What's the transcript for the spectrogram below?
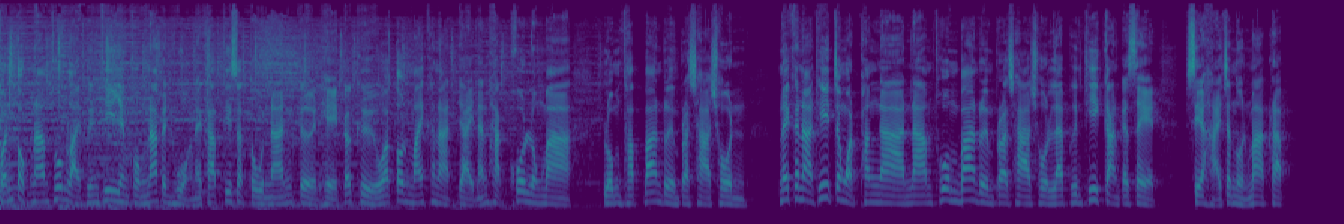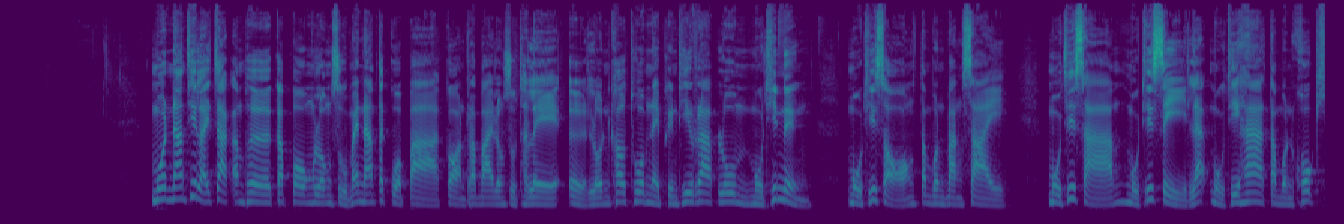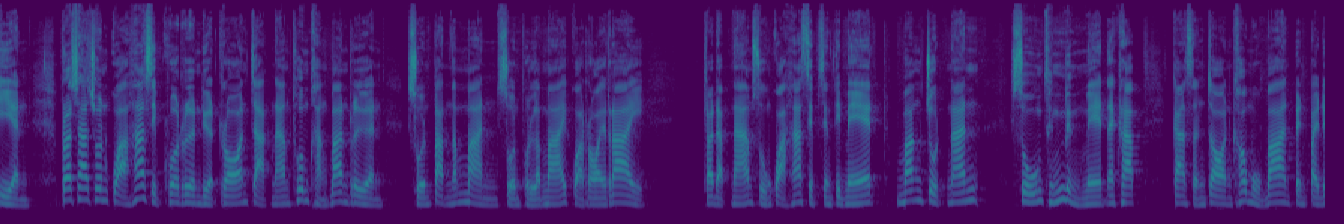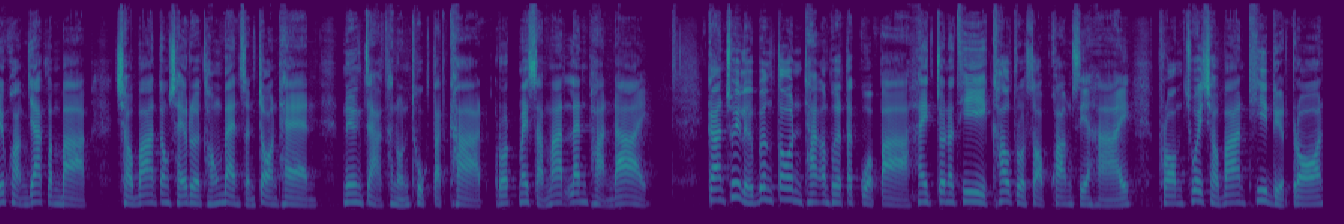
ฝนตกน้ำท่วมหลายพื้นที่ยังคงน่าเป็นห่วงนะครับ ที่สตูลนั้นเกิดเหตุก็คือว่าต้นไม้ขนาดใหญ่นั้นหักโค่นลงมาล้มทับบ้านเรือนประชาชน ในขณะที่จังหวัดพังงาน้ำท่วมบ้านเรือนประชาชน และพื้นที่การเกษตร เสียหายจำนวนมากครับมวลน้ำที่ไหลจากอำเภอกระโปงลงสู่แม่น้ำตะกัวป่าก่อนระบายลงสู่ทะเลเอ่อล้นเข้าท่วมในพื้นที่ราบลุ่ม หมู่ที่ 1 หมู่ที่ 2ตำบลบางไทร หมู่ที่ 3 หมู่ทีสี่ 4 และหมู่ที่ 5 ตำบลโคกเคียน ประชาชนกว่า 50 ครัวเรือนเดือดร้อนจากน้ำท่วมขังบ้านเรือน สวนปั๊มน้ำมัน สวนผลไม้กว่าร้อยไร่ ระดับน้ำสูงกว่า 50 เซนติเมตร บางจุดนั้นสูงถึง 1 เมตรนะครับ การสัญจรเข้าหมู่บ้านเป็นไปด้วยความยากลำบาก ชาวบ้านต้องใช้เรือท้องแบนสัญจรแทน เนื่องจากถนนถูกตัดขาด รถไม่สามารถแล่นผ่านได้การช่วยเหลือเบื้องต้นทางอำเภอตะกัวป่าให้เจ้าหน้าที่เข้าตรวจสอบความเสียหาย พร้อมช่วยชาวบ้านที่เดือดร้อน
